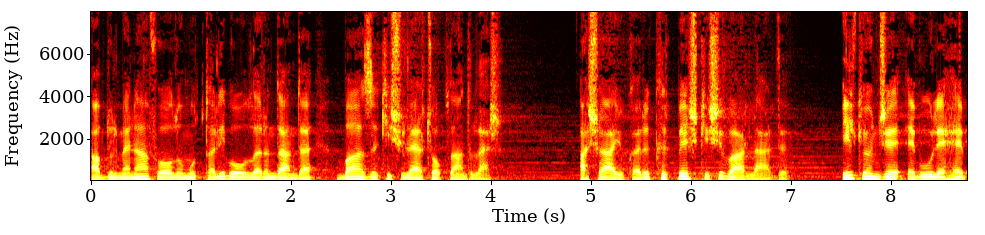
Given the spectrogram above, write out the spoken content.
Abdülmenaf oğlu Muttalib oğullarından da bazı kişiler toplandılar. Aşağı yukarı 45 kişi varlardı. İlk önce Ebu Leheb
